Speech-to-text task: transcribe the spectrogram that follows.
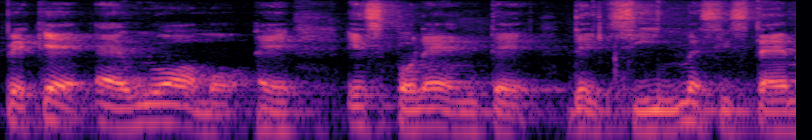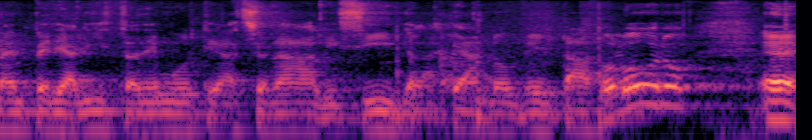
perché è un uomo è esponente del SIM, sistema imperialista dei multinazionali, sigla che hanno inventato loro, eh,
